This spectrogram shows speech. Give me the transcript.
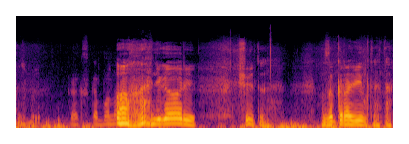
Блин. Как с кабана. Ага, не говори. Что это? Закровил-то так.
